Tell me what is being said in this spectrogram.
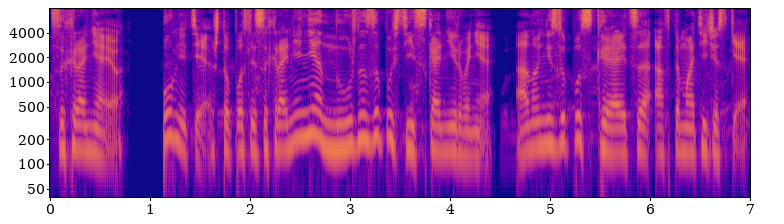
Сохраняю. Помните, что после сохранения нужно запустить сканирование. Оно не запускается автоматически.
